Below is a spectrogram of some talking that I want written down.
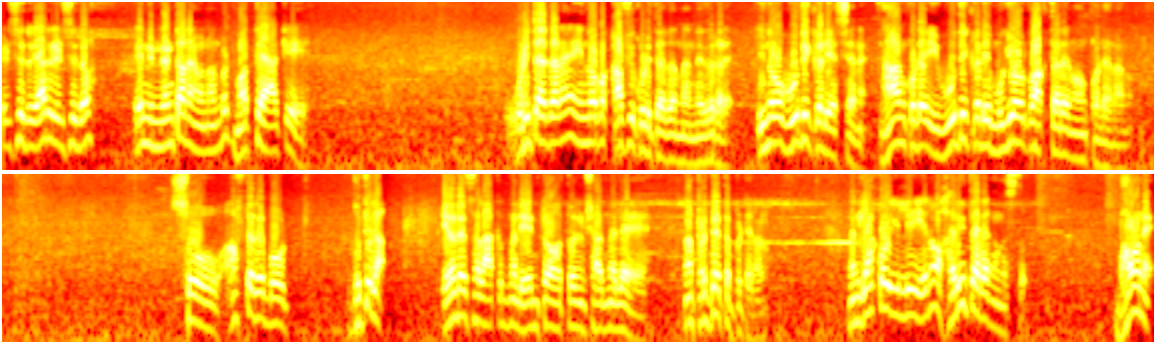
ಇಳಿಸಿದ್ದು? ಯಾರು ಇಳಿಸಿದ್ದು? ಏನು ನಿಮ್ಮ ನೆಂಟನ ಅವನು ಅಂದ್ಬಿಟ್ಟು ಮತ್ತೆ ಹಾಕಿ ಹೊಡಿತಾ ಇದ್ದಾನೆ, ಇನ್ನೊಬ್ಬ ಕಾಫಿ ಕುಡಿತಾ ಇದ್ದಾನೆ ನನ್ನ ಎದುರುಗಡೆ. ಇನ್ನೊಬ್ಬ ಊದಿ ಕಡಿ ಅಷ್ಟೇನೆ. ನಾನು ಕೂಡ ಈ ಊದಿ ಕಡಿ ಮುಗಿಯೋವರೆಗೂ ಏನು ಅಂದ್ಕೊಂಡೆ ನಾನು. ಸೊ ಆಫ್ಟರ್ ಅಬೌಟ್ ಗೊತ್ತಿಲ್ಲ. ಎರಡೇ ಸಲ ಹಾಕಿದ್ಮೇಲೆ ಎಂಟು ಹತ್ತು ನಿಮಿಷ ಆದಮೇಲೆ ನಾನು ಪ್ರಜ್ಞೆ ತಪ್ಪಿಟ್ಟೆ ನಾನು. ನನಗೆ ಯಾಕೋ ಇಲ್ಲಿ ಏನೋ ಹರಿತಾರೆ ಅನ್ನಿಸ್ತು. ಭಾವನೆ.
